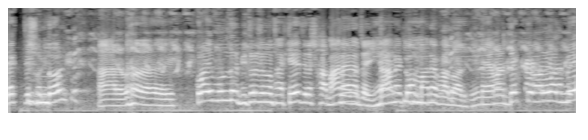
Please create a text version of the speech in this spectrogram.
দেখতে সুন্দর আর ক্রয় মূল্যের ভিতরে যেন থাকে যেটা মানে হ্যাঁ। দামে কম মানে ভালো আর কি। হ্যাঁ আমার দেখতে ভালো লাগবে।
